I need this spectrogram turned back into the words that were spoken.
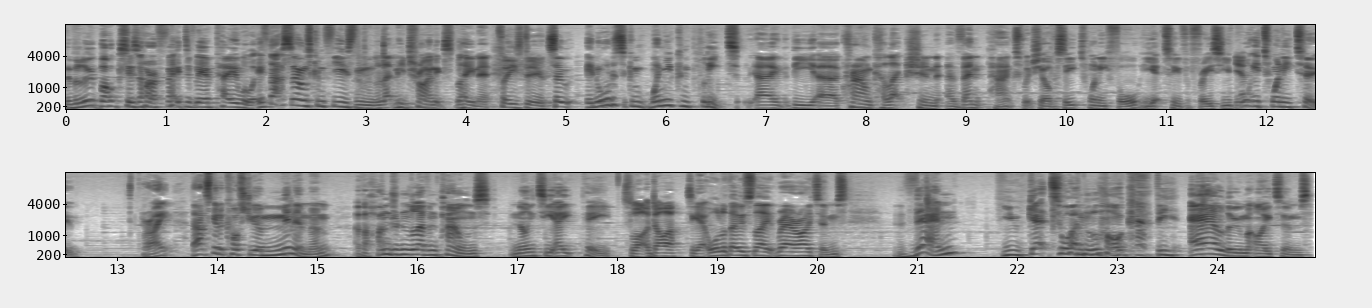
The loot boxes are effectively a paywall. If that sounds confusing, let me try and explain it. Please do. So, in order to com- when you complete uh, the uh, Crown Collection event packs, which are obviously 24, you get two for free. So you Yep. bought your 22. Right, that's going to cost you a minimum of 111 pounds 98p It's a lot of dollar. to get all of those like rare items. Then you get to unlock the heirloom items.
